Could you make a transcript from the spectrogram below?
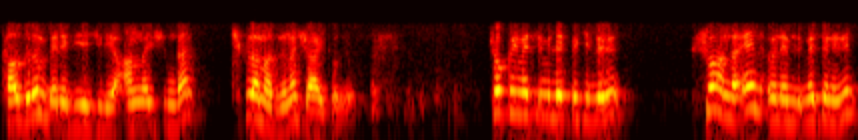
kaldırım belediyeciliği anlayışından çıkılamadığına şahit oluyoruz. Çok kıymetli milletvekilleri, şu anda en önemli meselenin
